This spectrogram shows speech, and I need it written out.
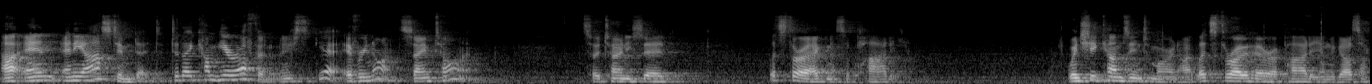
Uh, and, and he asked him, Do they come here often? And he said, Yeah, every night, same time. So Tony said, Let's throw Agnes a party. When she comes in tomorrow night, let's throw her a party. And the guy's like,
